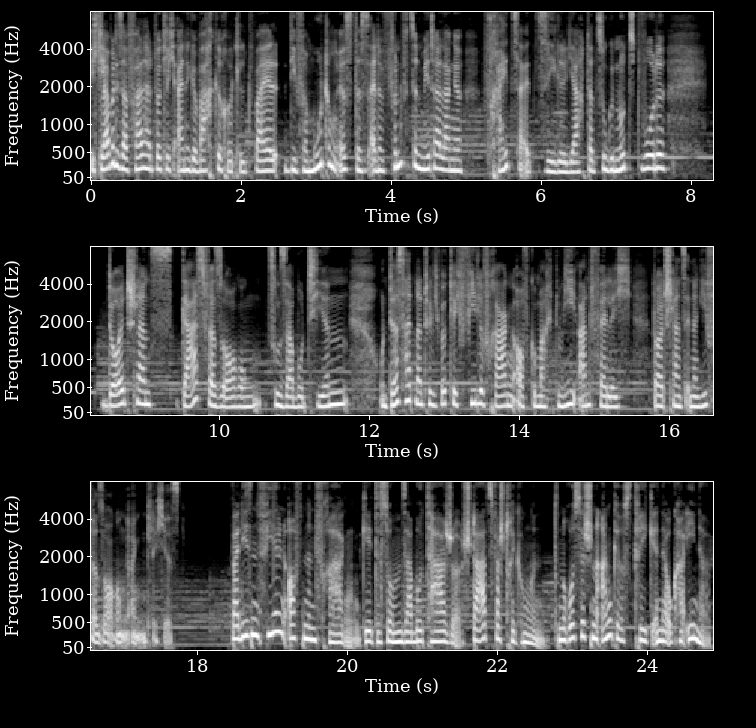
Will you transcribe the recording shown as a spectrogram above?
Ich glaube, dieser Fall hat wirklich einige wachgerüttelt, weil die Vermutung ist, dass eine 15 Meter lange Freizeitsegelyacht dazu genutzt wurde, Deutschlands Gasversorgung zu sabotieren. Und das hat natürlich wirklich viele Fragen aufgemacht, wie anfällig Deutschlands Energieversorgung eigentlich ist. Bei diesen vielen offenen Fragen geht es um Sabotage, Staatsverstrickungen, den russischen Angriffskrieg in der Ukraine.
